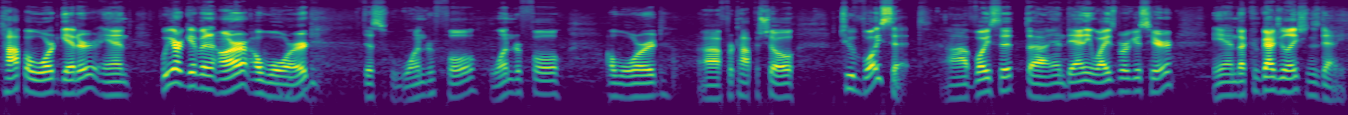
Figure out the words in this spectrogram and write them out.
top award getter. And we are given our award, this wonderful, wonderful award uh, for top of show, to Voiceitt. Uh, Voiceitt, uh, and Danny Weissberg is here. And uh, congratulations, Danny.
